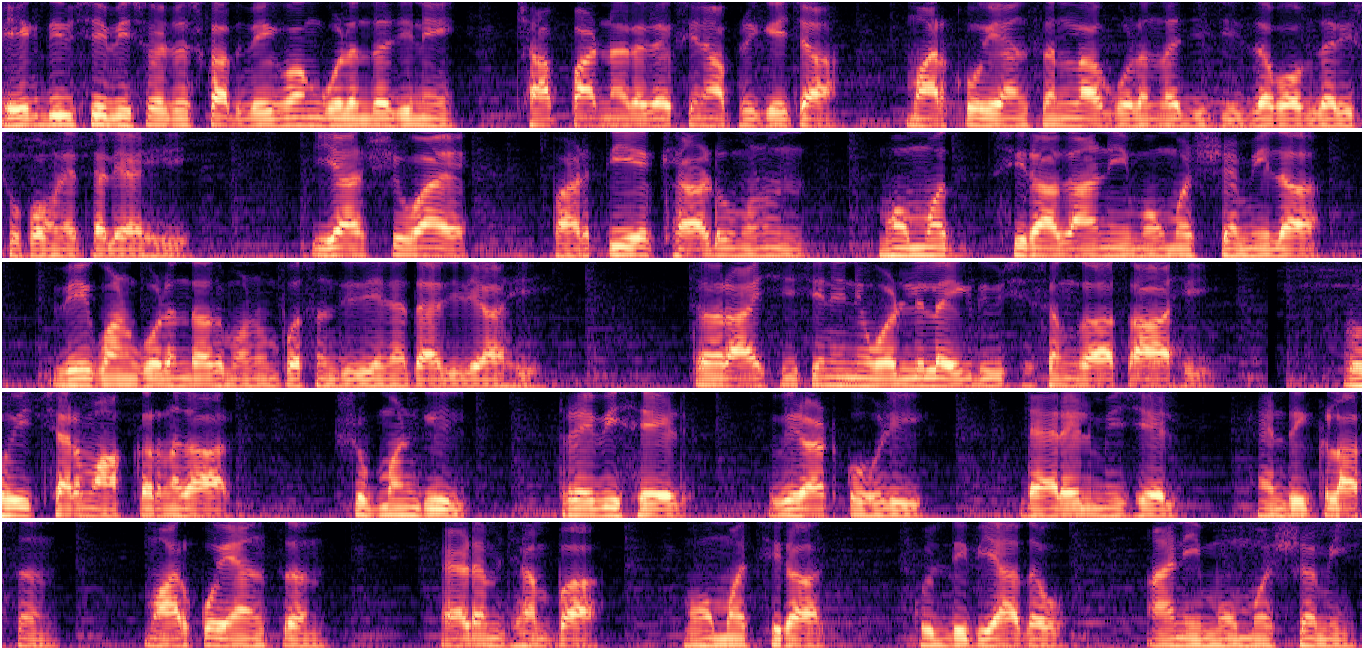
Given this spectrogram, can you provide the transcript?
एक दिवसीय विश्वचषकात वेगवान गोलंदाजीने छाप पाडणाऱ्या दक्षिण आफ्रिकेच्या मार्को यान्सनला गोलंदाजीची जबाबदारी सोपवण्यात आली आहे. याशिवाय भारतीय खेळाडू म्हणून मोहम्मद सिराज आणि मोहम्मद शमीला वेगवान गोलंदाज म्हणून पसंती देण्यात आलेली आहे. तर आय सी सीने निवडलेला एकदिवसीय संघ असा आहे. रोहित शर्मा कर्णधार Shubman Gill Travis Head Virat Kohli Daryl Mitchell Heinrich Klaasen Marco Jansen Adam Zampa Mohammed Siraj Kuldeep Yadav आणि मोहम्मद शमी.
